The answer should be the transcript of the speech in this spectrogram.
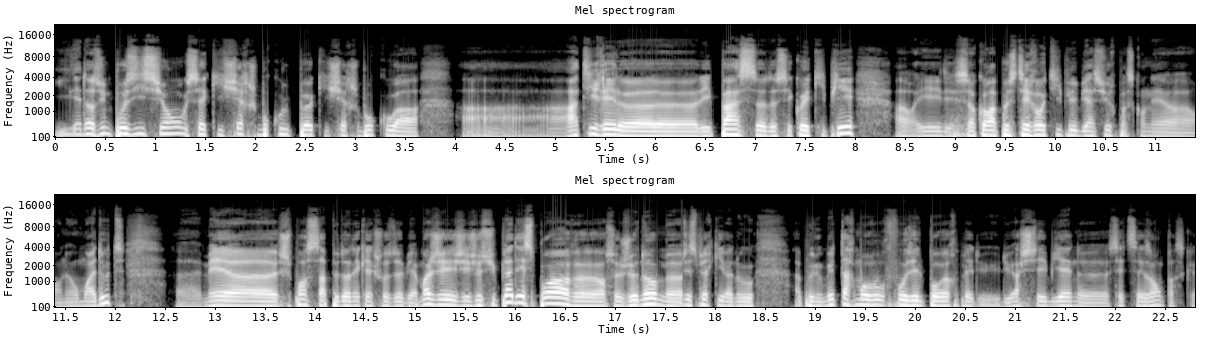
il est dans une position où c'est qu'il cherche beaucoup le puck, il cherche beaucoup à, à, à attirer le, les passes de ses coéquipiers. Alors c'est encore un peu stéréotypé bien sûr parce qu'on est, euh, au mois d'août. Euh, mais euh, je pense que ça peut donner quelque chose de bien. Moi, je suis plein d'espoir euh, en ce jeune homme. J'espère qu'il va nous un peu nous métamorphoser le power play du, du HC Bien cette saison parce que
